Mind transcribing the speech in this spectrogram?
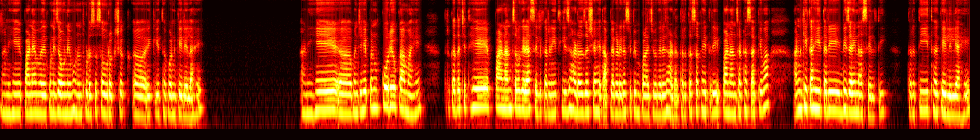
आणि हे पाण्यामध्ये कोणी जाऊ नये म्हणून थोडंसं संरक्षक एक इथं पण केलेलं आहे. आणि हे म्हणजे हे पण कोरीव काम आहे. तर कदाचित हे पानांचं वगैरे असेल कारण इथली झाडं जशी आहेत आपल्याकडे कशी पिंपळाची वगैरे झाडं तर तसं काहीतरी पानांचा ठसा किंवा आणखी काहीतरी डिझाईन असेल ती तर ती इथं केलेली आहे.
